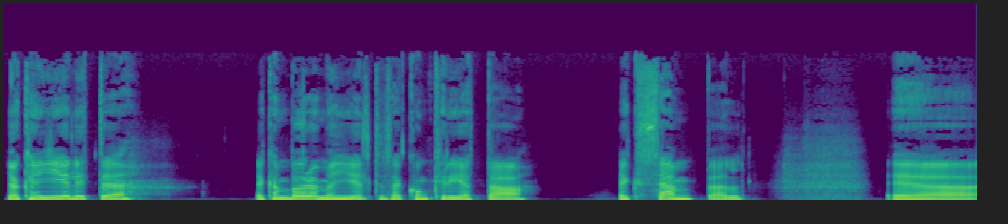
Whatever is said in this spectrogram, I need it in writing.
Jag kan ge lite jag kan börja med att ge lite så konkreta exempel. Eh,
